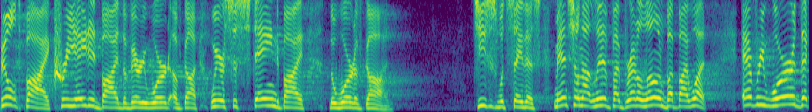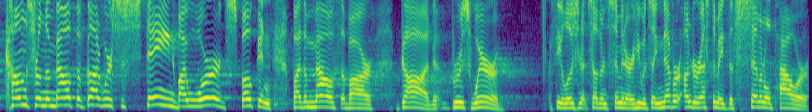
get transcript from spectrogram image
built by, created by the very word of God. We are sustained by the word of God. Jesus would say this Man shall not live by bread alone, but by what? Every word that comes from the mouth of God, we're sustained by words spoken by the mouth of our God. Bruce Ware, a theologian at Southern Seminary, he would say, never underestimate the seminal power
